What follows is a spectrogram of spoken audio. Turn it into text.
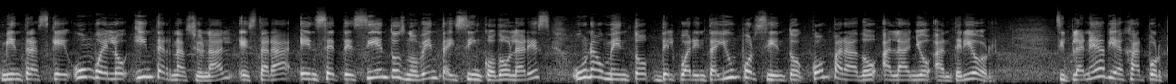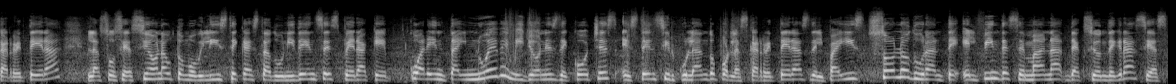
mientras que un vuelo internacional estará en 795 dólares, un aumento del 41% comparado al año anterior. Si planea viajar por carretera, la Asociación Automovilística Estadounidense espera que 49 millones de coches estén circulando por las carreteras del país solo durante el fin de semana de Acción de Gracias,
